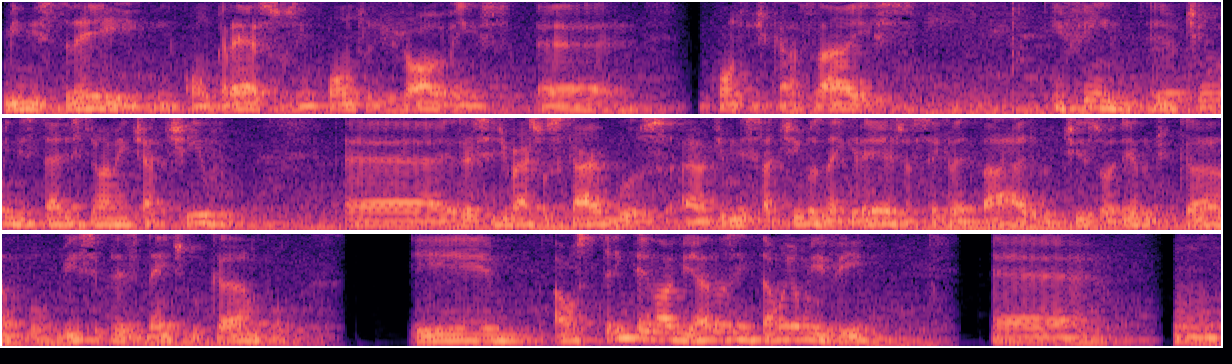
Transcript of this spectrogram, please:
ministrei em congressos, encontro de jovens, é, encontro de casais. Enfim, eu tinha um ministério extremamente ativo É, exerci diversos cargos administrativos na igreja, secretário, tesoureiro de campo, vice-presidente do campo. E aos 39 anos, então, eu me vi é, um,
